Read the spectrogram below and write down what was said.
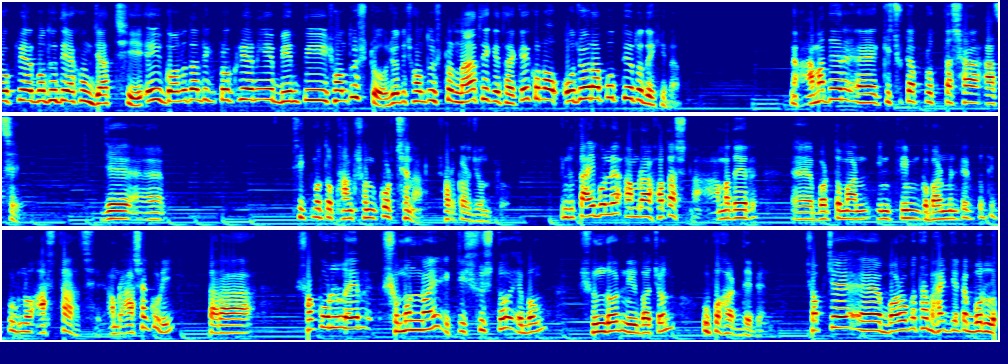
প্রক্রিয়ার মধ্যে দিয়ে এখন যাচ্ছি, এই গণতান্ত্রিক প্রক্রিয়া নিয়ে বিএনপি সন্তুষ্ট? যদি সন্তুষ্ট না থেকে থাকে, কোনো ওজোর আপত্তিও তো দেখি না। না, আমাদের কিছুটা প্রত্যাশা আছে যে ঠিকমতো ফাংশন করছে না সরকার যন্ত্র। কিন্তু তাই বলে আমরা হতাশ না। আমাদের বর্তমান ইন্ট্রিম গভর্নমেন্টের প্রতি পূর্ণ আস্থা আছে। আমরা আশা করি তারা সকলের সমন্বয়ে একটি সুষ্ঠু এবং সুন্দর নির্বাচন উপহার দেবেন। সবচেয়ে বড় কথা ভাই যেটা বলল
